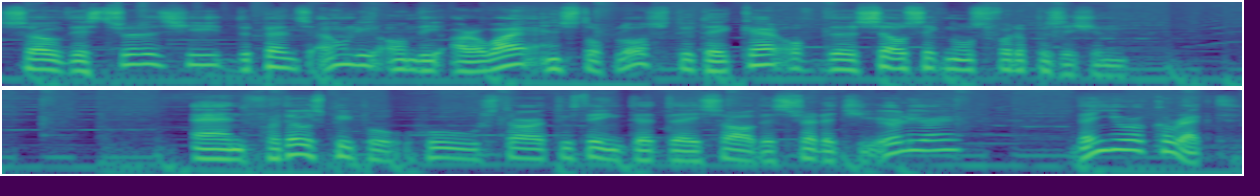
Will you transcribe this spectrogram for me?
so this strategy depends only on the ROI and stop loss to take care of the sell signals for the position. And for those people who start to think that they saw this strategy earlier, then you are correct.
